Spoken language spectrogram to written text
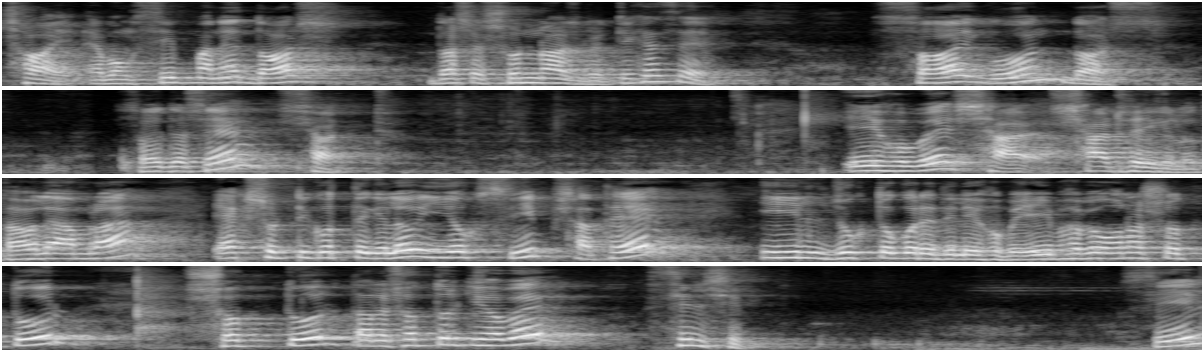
ছয় এবং সিপ মানে দশ। দশে শূন্য আসবে, ঠিক আছে? ছয় গুণ দশ, ছয় দশে ষাট। এই হবে ষাট হয়ে গেল। তাহলে আমরা একষট্টি করতে গেলেও ইয়ক সিপ সাথে ইল যুক্ত করে দিলেই হবে। এইভাবে উনসত্তর সত্তর, তাহলে সত্তর কি হবে? সিলশিপ। সিল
